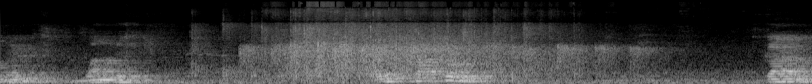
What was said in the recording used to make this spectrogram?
പ്രിന്റ് വന്നിരിക്കും. കാരണം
